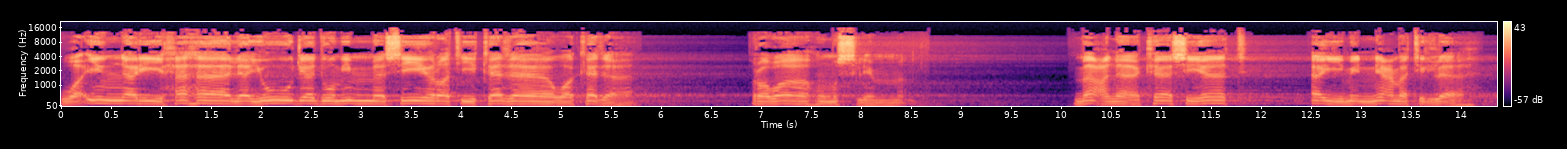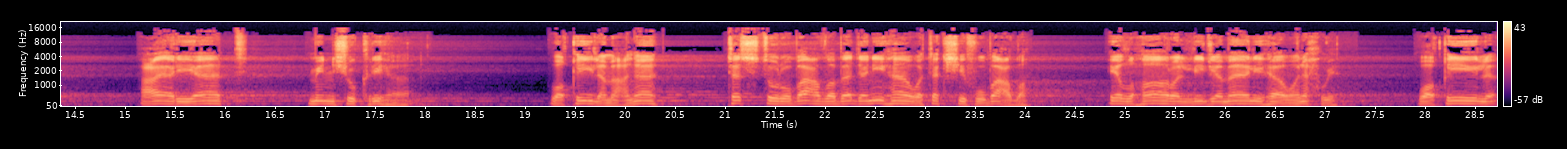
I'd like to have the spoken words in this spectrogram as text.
وإن ريحها ليوجد من مسيرة كذا وكذا رواه مسلم معنى كاسيات، أي من نعمة الله، عاريات من شكرها. وقيل معناه، تستر بعض بدنها وتكشف بعضه، إظهارا لجمالها ونحوه. وقيل،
